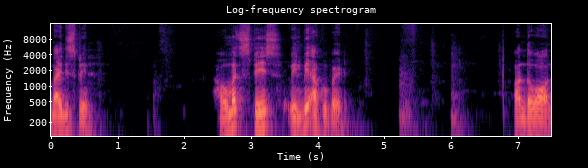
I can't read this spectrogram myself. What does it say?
by this frame how much space will be occupied on the wall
